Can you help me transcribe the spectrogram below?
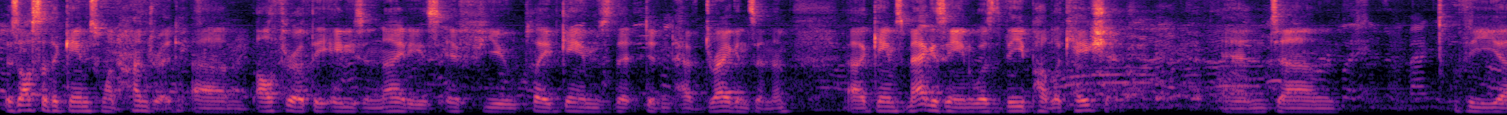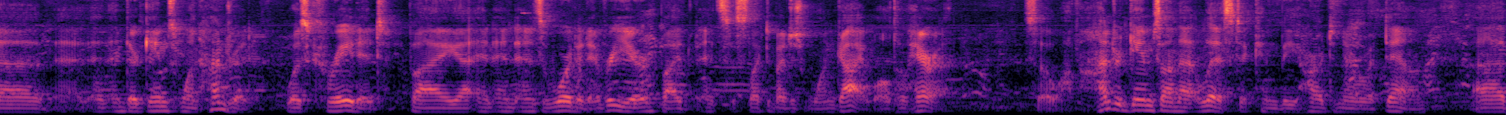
There's also the Games 100. Um, all throughout the 80s and 90s, if you played games that didn't have dragons in them, uh, Games Magazine was the publication, and um, the uh, and their Games 100 was created by uh, and, and, and is awarded every year by it's selected by just one guy, Walt O'Hara. So of 100 games on that list, it can be hard to narrow it down. Uh,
